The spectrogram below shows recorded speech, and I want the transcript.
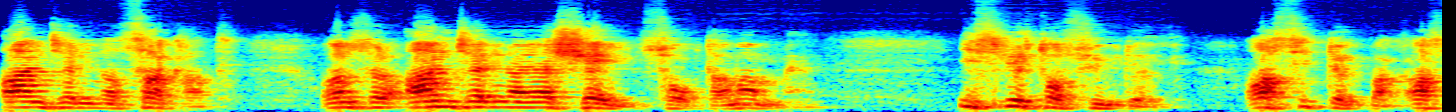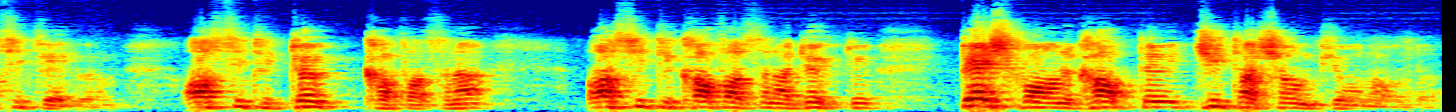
Angelina sakat. Ondan sonra Angelina'ya şey sok tamam mı? İspirto suyu dök. Asit dök bak asit veriyorum. Asiti dök kafasına. Asiti kafasına döktü. 5 puanı kaptı. Cita şampiyon oldu.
